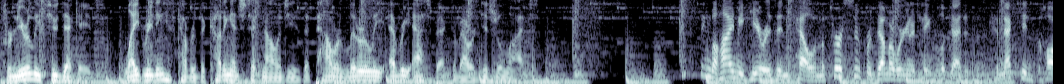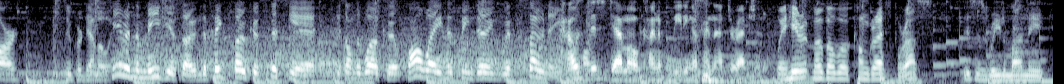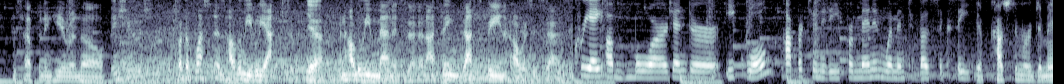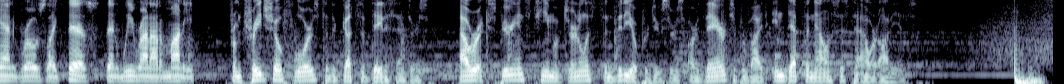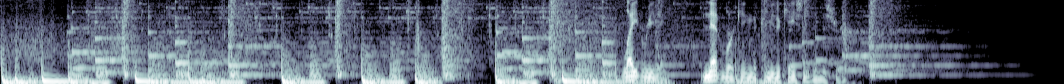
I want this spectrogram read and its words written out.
For nearly two decades, Light Reading has covered the cutting edge technologies that power literally every aspect of our digital lives. The thing behind me here is Intel, and the first super demo we're going to take a look at is this connected car super demo. Here in the media zone, the big focus this year is on the work that Huawei has been doing with Sony. How's this demo kind of leading us in that direction? We're here at Mobile World Congress. For us, this is real money. It's happening here and now. issues, but the question is how do we react to it? Yeah. And how do we manage that? And I think that's been our success. create a more gender equal opportunity for men and women to both succeed. If customer demand grows like this, then we run out of money. From trade show floors to the guts of data centers, our experienced team of journalists and video producers are there to provide in depth analysis to our audience. Light Reading, networking the communications industry.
